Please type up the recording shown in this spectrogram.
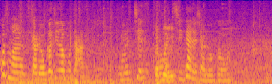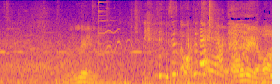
为什么小刘哥今天都不打你？我们前，我们期待的小刘哥。我累。你是多累啊？超累好不好？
